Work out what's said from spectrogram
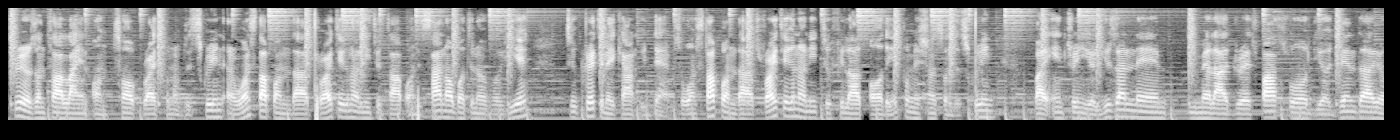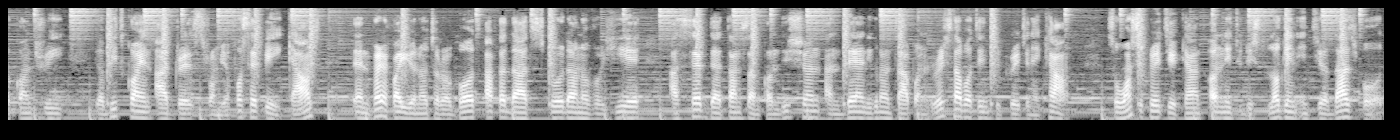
three horizontal line on top right corner of the screen. And once tap on that right you're gonna need to tap on the sign up button over here to create an account with them. So once tap on that right you're gonna need to fill out all the information on the screen by entering your username email address password your gender your country your bitcoin address from your faucet account then verify you're not a robot. After that scroll down over here accept their terms and conditions and then you're gonna tap on the register button to create an account so once you create your account all you need to do is log in into your dashboard.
